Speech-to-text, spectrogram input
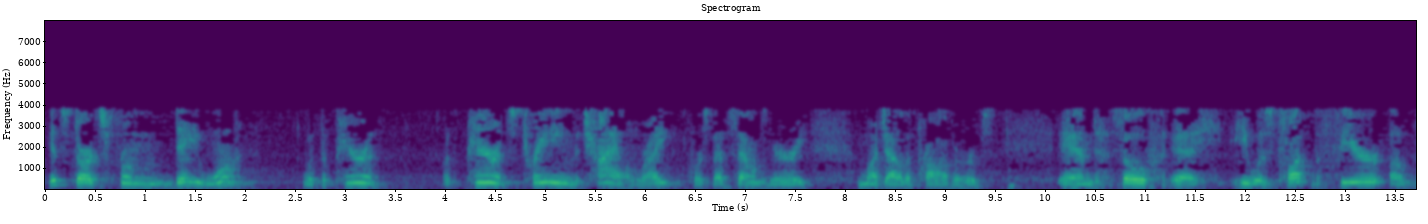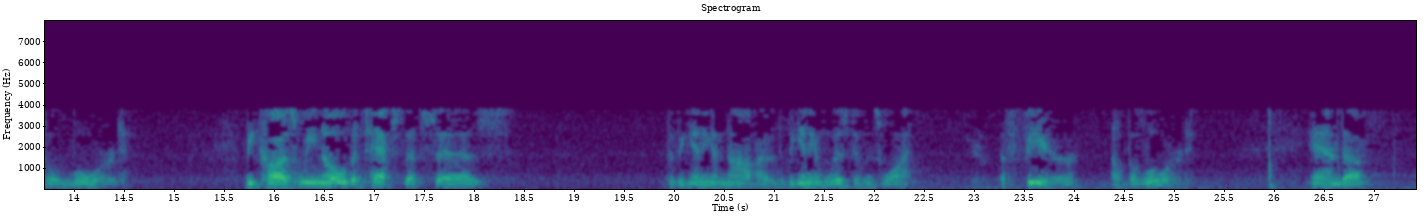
it starts from day one with the parent, with parents training the child. Right? Of course, that sounds very much out of the proverbs. And so uh, he was taught the fear of the Lord because we know the text that says the beginning of no, uh, the beginning of wisdom is what the fear of the Lord. And uh,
